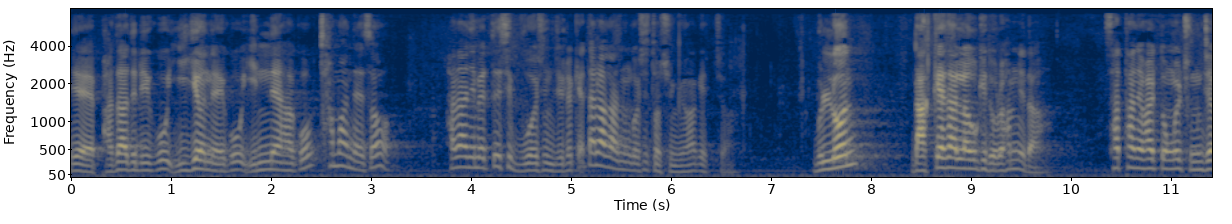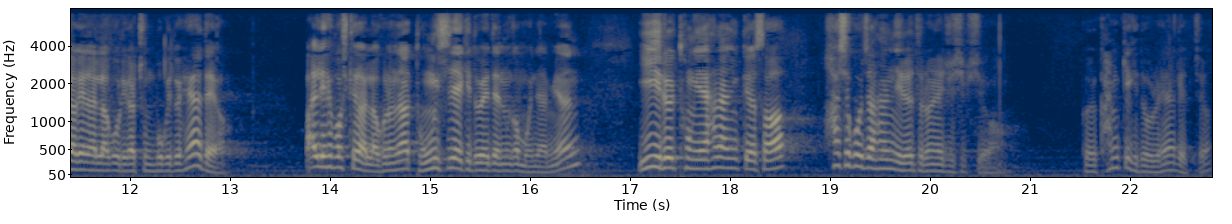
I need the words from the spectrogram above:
예, 받아들이고 이겨내고 인내하고 참아내서 하나님의 뜻이 무엇인지를 깨달아가는 것이 더 중요하겠죠. 물론 낫게 해달라고 기도를 합니다. 사탄의 활동을 중지하게 해달라고 우리가 중보기도 해야 돼요. 빨리 회복시켜 달라고. 그러나 동시에 기도해야 되는 건 뭐냐면 이 일을 통해 하나님께서 하시고자 하는 일을 드러내 주십시오. 그 함께 기도를 해야겠죠.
